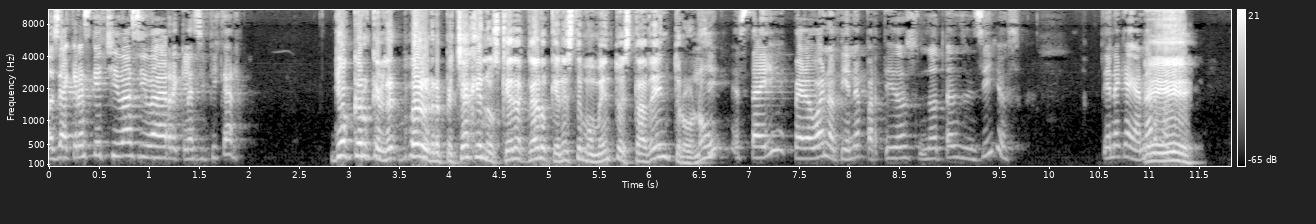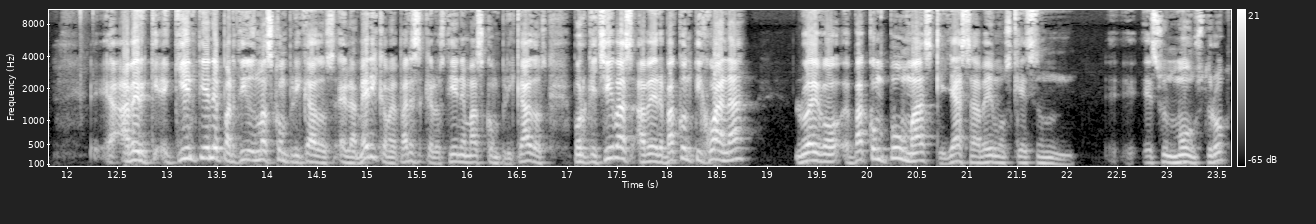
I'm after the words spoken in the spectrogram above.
O sea, ¿crees que Chivas iba a reclasificar? Yo creo que bueno, el repechaje nos queda claro que en este momento está dentro, ¿no? Sí, está ahí, pero bueno, tiene partidos no tan sencillos. Tiene que ganar. Eh, a ver, ¿quién tiene partidos más complicados? El América me parece que los tiene más complicados, porque Chivas, a ver, va con Tijuana, luego va con Pumas, que ya sabemos que es un es un monstruo.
